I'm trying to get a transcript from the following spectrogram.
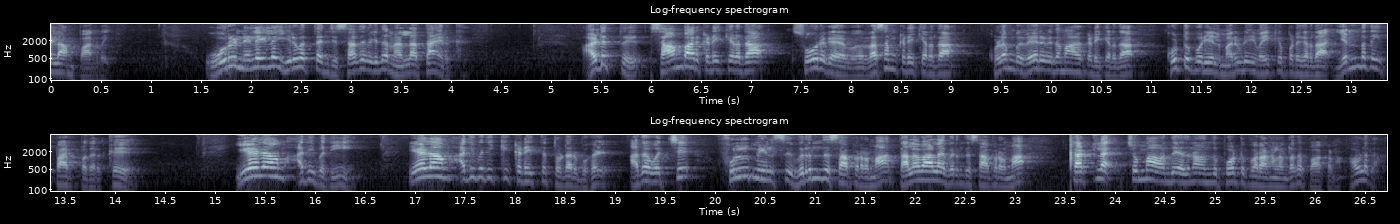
ஏழாம் பார்வை. ஒரு நிலையில் இருபத்தஞ்சு சதவிகிதம் நல்லா தான் இருக்கு. அடுத்து சாம்பார் கிடைக்கிறதா சோறு ரசம் கிடைக்கிறதா குழம்பு வேறு விதமாக கிடைக்கிறதா கூட்டு பொரியல் மறுபடியும் வைக்கப்படுகிறதா என்பதை பார்ப்பதற்கு ஏழாம் அதிபதி ஏழாம் அதிபதிக்கு கிடைத்த தொடர்புகள் அதை வச்சு ஃபுல் மீல்ஸ் விருந்து சாப்பிட்றோமா தலவாழ விருந்து சாப்பிட்றோமா கட்டில் சும்மா வந்து எதனா வந்து போட்டு போகிறாங்களன்றதை பார்க்கணும். அவ்வளோதான்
